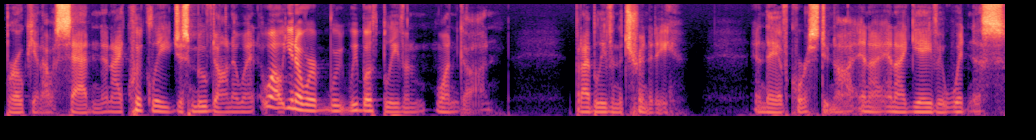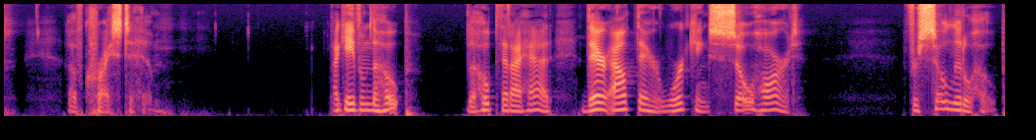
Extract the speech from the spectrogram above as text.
broken. I was saddened. And I quickly just moved on and went, well, you know, we, we both believe in one God, but I believe in the Trinity. And they, of course, do not. And I, and I gave a witness of Christ to him. I gave him the hope, the hope that I had. They're out there working so hard for so little hope.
